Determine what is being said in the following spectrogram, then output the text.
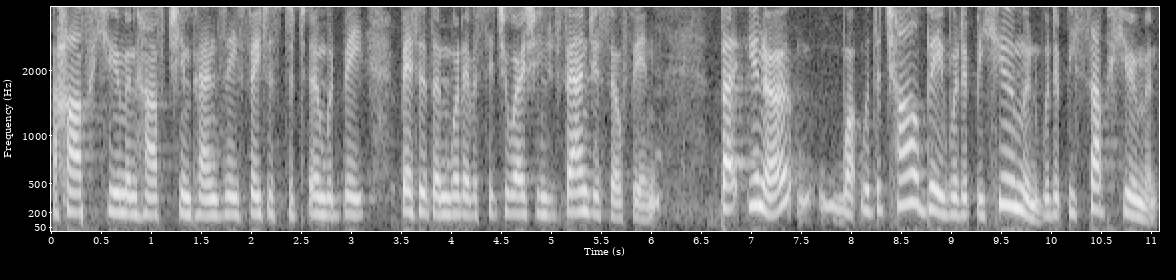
a, half human, half chimpanzee fetus to term would be better than whatever situation you'd found yourself in. But, you know, what would the child be? Would it be human? Would it be subhuman?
